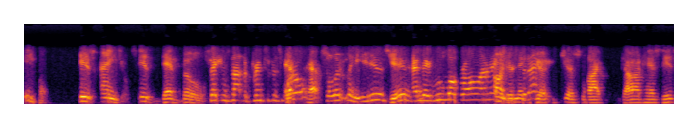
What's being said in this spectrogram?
people, his angels, his devils. Satan's not the prince of this world. Absolutely, he is. Yes, And they rule over all our nations underneath today. ju- just like God has his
